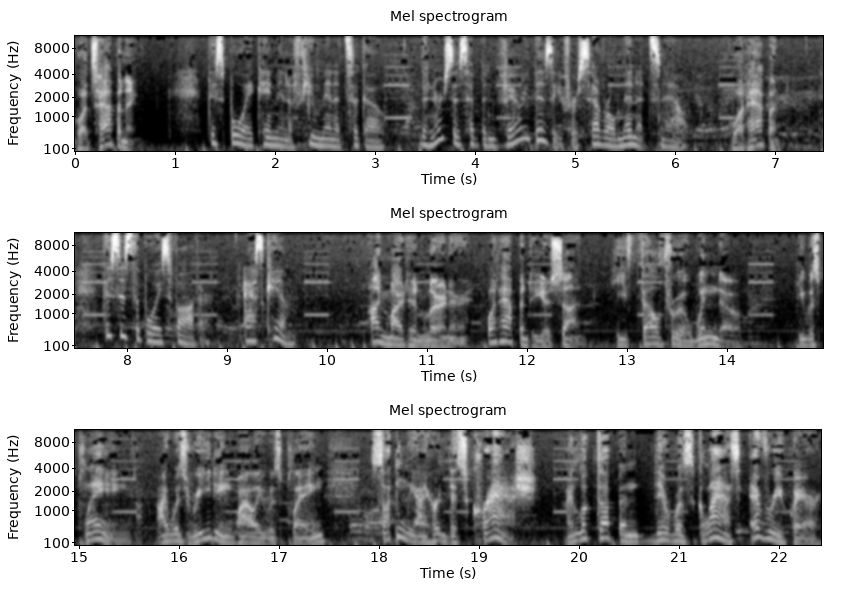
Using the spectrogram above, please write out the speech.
What's happening? This boy came in a few minutes ago. The nurses have been very busy for several minutes now. What happened? This is the boy's father. Ask him. I'm Martin Lerner. What happened to your son? He fell through a window. He was playing. I was reading while he was playing. Suddenly, I heard this crash. I looked up and there was glass everywhere.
